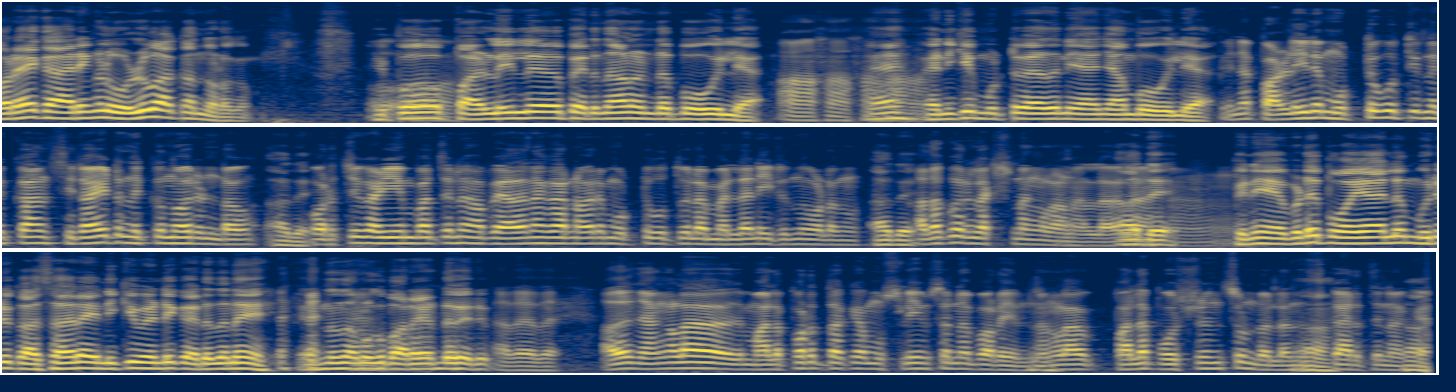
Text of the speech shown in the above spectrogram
കുറേ കാര്യങ്ങൾ ഒഴിവാക്കാൻ തുടങ്ങും. ഇപ്പോൾ പള്ളിയിൽ പെരുന്നാളുണ്ട് പോവില്ല. എനിക്ക് മുട്ടുവേദനയാണ് ഞാൻ പോവില്ല. പിന്നെ പള്ളിയിൽ മുട്ടുകുത്തി നിൽക്കാൻ സ്ഥിരമായിട്ട് നിൽക്കുന്നവരുണ്ടാവും. കുറച്ച് ആ വേദന കാരണം അവരെ മുട്ടുകുത്തൂല മെല്ലനെ ഇരുന്ന് തുടങ്ങും. അതെ. അതൊക്കെ ഒരു ലക്ഷണങ്ങളാണല്ലോ അതെ? പിന്നെ എവിടെ പോയാലും ഒരു കസാര എനിക്ക് വേണ്ടി കരുതണേ എന്ന് നമുക്ക് പറയേണ്ടി വരും. അതെ അതെ. അത് ഞങ്ങളെ മലപ്പുറത്തൊക്കെ മുസ്ലിംസ് തന്നെ പറയും. ഞങ്ങളെ പല പൊസിഷൻസ് ഉണ്ടല്ലോ നിസ്കാരത്തിനൊക്കെ.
